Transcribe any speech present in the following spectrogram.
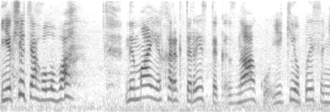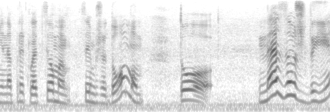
І якщо ця голова не має характеристик знаку, які описані, наприклад, цьому цим же домом, то не завжди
